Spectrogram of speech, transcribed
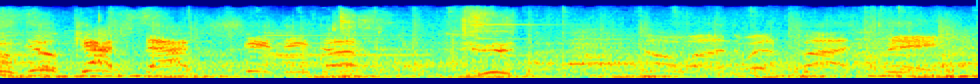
You catch that, shit eater! No one will pass me!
